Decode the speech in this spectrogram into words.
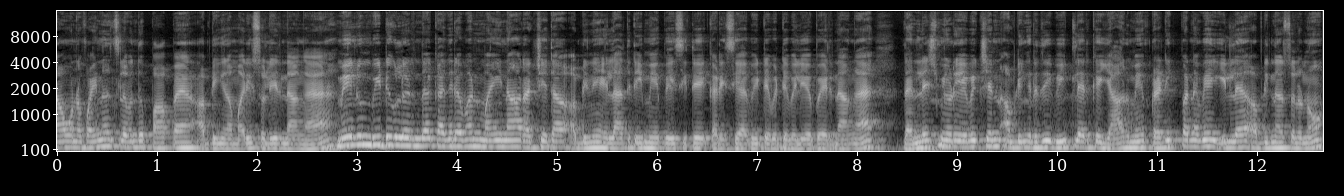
நான் உன்னை ஃபைனல்ஸில் வந்து பார்ப்பேன் அப்படிங்கிற மாதிரி சொல்லியிருந்தாங்க. மேலும் வீட்டுக்குள்ள இருந்த கதிரவன் மைனா ரக்ஷிதா அப்படின்னு எல்லாத்திட்டையுமே பேசிட்டு கடைசியா வீட்டை விட்டு வெளியே போயிருந்தாங்க. தனலட்சுமியோட எவிக்ஷன் அப்படிங்கிறது வீட்டில் இருக்க யாருமே ப்ரெடிக்ட் பண்ணவே இல்லை அப்படின்னு தான் சொல்லணும்.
